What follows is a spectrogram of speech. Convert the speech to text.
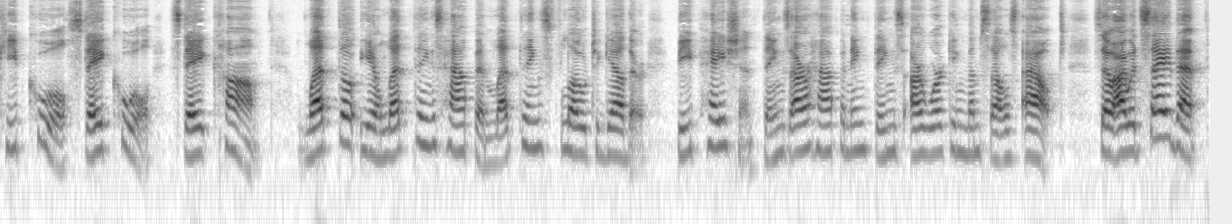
keep cool, stay cool, stay calm. Let the, you know, let things happen, let things flow together. Be patient. Things are happening. Things are working themselves out. So I would say that,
